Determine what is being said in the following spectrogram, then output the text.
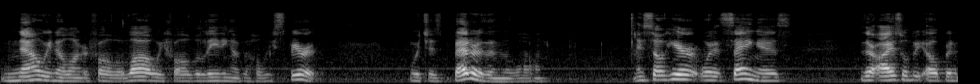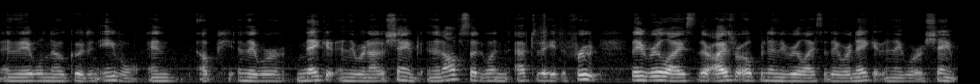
now we no longer follow the law, we follow the leading of the Holy Spirit, which is better than the law. And so here, what it's saying is, their eyes will be open and they will know good and evil. And up and they were naked and they were not ashamed. And then all of a sudden, when after they ate the fruit, they realized their eyes were open and they realized that they were naked and they were ashamed.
